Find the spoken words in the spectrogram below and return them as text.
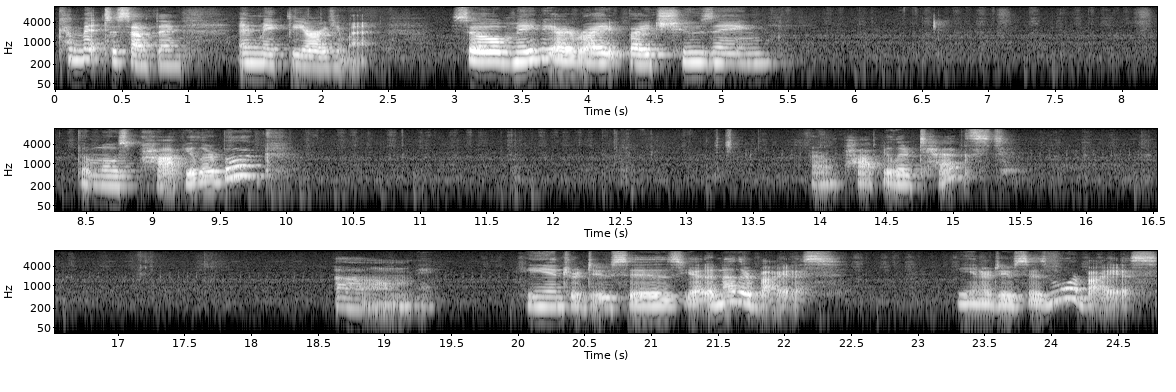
commit to something and make the argument. So maybe I write by choosing the most popular book, or popular text, um, he introduces yet another bias. He introduces more bias.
